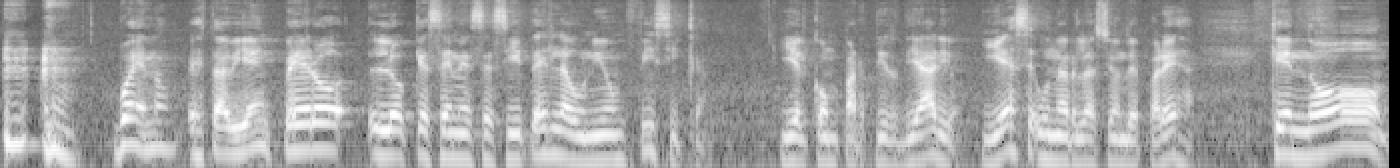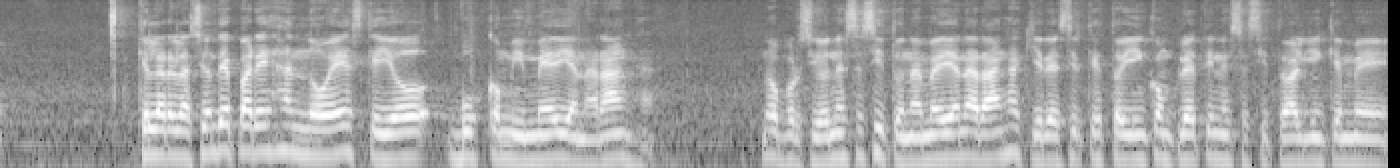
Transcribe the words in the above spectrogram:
bueno, está bien, pero lo que se necesita es la unión física y el compartir diario. Y esa es una relación de pareja. Que no, que la relación de pareja no es que yo busco mi media naranja. No, por si yo necesito una media naranja, quiere decir que estoy incompleto y necesito a alguien que me,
